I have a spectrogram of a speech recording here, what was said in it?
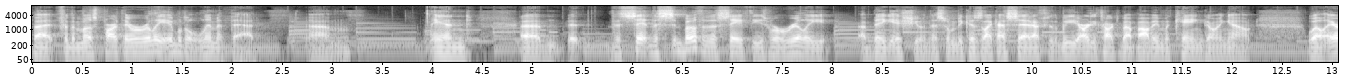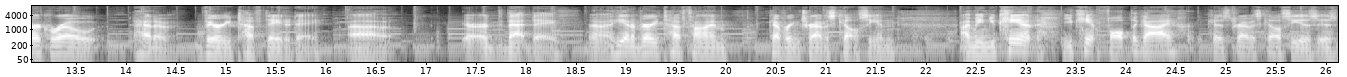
but for the most part, they were really able to limit that. Um, and uh, the, the, both of the safeties were really a big issue in this one because, like I said, after we already talked about Bobby McCain going out, well, Eric Rowe had a very tough day today, uh, or that day. Uh, he had a very tough time covering Travis Kelce, and I mean, you can't you can't fault the guy because Travis Kelce is is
